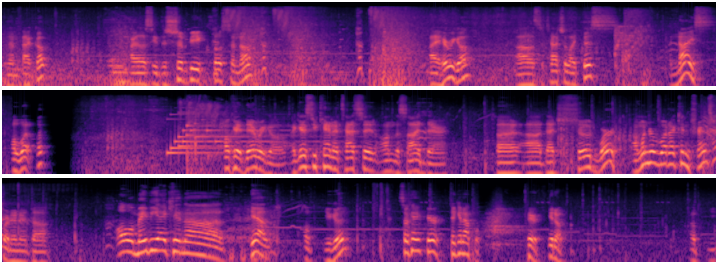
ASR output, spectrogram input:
and then back up. Alright, let's see, this should be close enough. Alright, here we go. Uh, let's attach it like this. Nice! Oh, what? What? Okay, there we go. I guess you can't attach it on the side there. But uh, that should work. I wonder what I can transport in it, though. Oh, maybe I can, uh... Yeah. Oh, you good? It's okay. Here, take an apple. Here, eat up. Oh, you,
